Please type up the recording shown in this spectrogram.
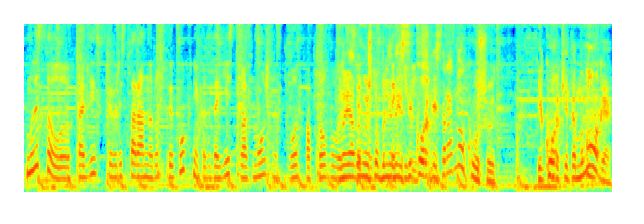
смысл ходить в рестораны русской кухни, когда есть возможность вот попробовать. Ну, я думаю, что блины такие икоркой вещи. все равно кушают. И корки-то много.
